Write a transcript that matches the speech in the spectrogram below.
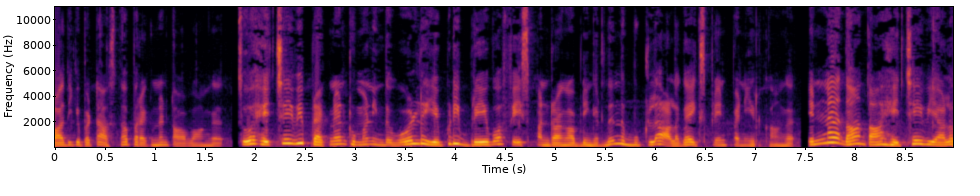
பாதிக்கப்பட்ட அஸ்தா பிரெக்னென்ட் ஆவாங்க. ஸோ ஹெச்ஐவி பிரெக்னென்ட் உமன் இந்த வேர்ல்டு எப்படி பிரேவாக ஃபேஸ் பண்ணுறாங்க அப்படிங்கிறது இந்த புக்கில் அழகாக எக்ஸ்பிளைன் பண்ணியிருக்காங்க. என்னதான் தான் ஹெச்ஐவியால்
